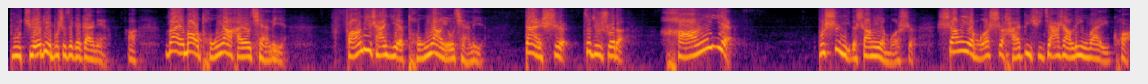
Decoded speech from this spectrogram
不，绝对不是这个概念啊！外贸同样还有潜力，房地产也同样有潜力，但是这就是说的。行业不是你的商业模式，商业模式还必须加上另外一块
